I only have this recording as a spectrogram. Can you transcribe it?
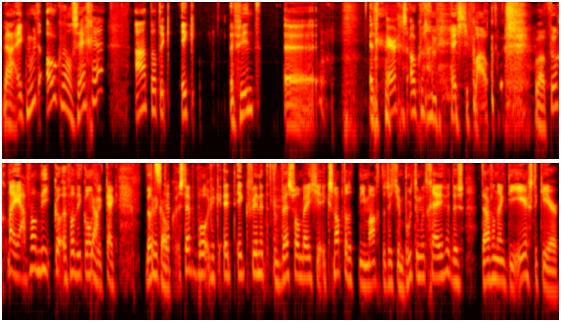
Nou, ik moet ook wel zeggen, Aad, dat ik, ik vind eh, het ergens ook wel een beetje flauw. Wat? Toch? Nou ja, van die, van die. Ja, Kijk, dat step, kijk, ik, ik vind het best wel een beetje... Ik snap dat het niet mag, dus dat je een boete moet geven. Dus daarvan denk ik die eerste keer...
